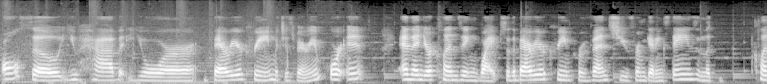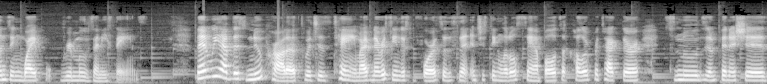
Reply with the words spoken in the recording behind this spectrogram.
also you have your barrier cream, which is very important. And then your cleansing wipe. So the barrier cream prevents you from getting stains and the cleansing wipe removes any stains. Then we have this new product, which is Tame. I've never seen this before, so this is an interesting little sample. It's a color protector, smooths and finishes,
